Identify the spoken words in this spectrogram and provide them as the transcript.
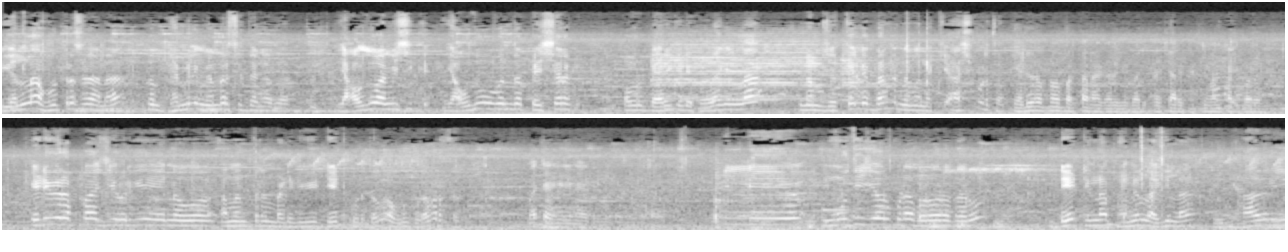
ಇವೆಲ್ಲ ಹುಟ್ರಸ್ ಅಲ್ಲ ನಮ್ಮ ಫ್ಯಾಮಿಲಿ ಮೆಂಬರ್ಸ್ ಇದ್ದಂಗೆ ಅದ ಯಾವುದೂ ಅಮಿಷಿಕ್ ಯಾವುದೂ ಒಂದು ಪ್ರೆಷರ್ ಅವರು ಬೇರೆ ಕಡೆ ಹೇಳಂಗಿಲ್ಲ. ನಮ್ಮ ಜೊತೆಯಲ್ಲಿ ಬಂದು ನಮ್ಮನ್ನು ಅಕ್ಕಿ ಆಸೆ ಕೊಡ್ತಾರೆ. ಯಡಿಯೂರಪ್ಪ ಬರ್ತಾರೆ ಹಾಗಾದ್ರೆ ಈ ಬಾರಿ ಪ್ರಚಾರಕ್ಕೆ ಜೀವಂತ ಬರೋದು. ಯಡಿಯೂರಪ್ಪಾಜಿ ಅವ್ರಿಗೆ ನಾವು ಆಮಂತ್ರಣ ಮಾಡಿದ್ದೀವಿ ಡೇಟ್ ಕೊಡ್ತಾರೋ ಅವರು ಕೂಡ ಬರ್ತಾರೆ. ಮತ್ತೆ ಹಿರಿಯ ನಾಯಕರು ಮೋದಿಜಿಯವರು ಕೂಡ ಬರೋರದಾರು ಡೇಟ್ ಇನ್ನ ಫೈನಲ್ ಆಗಿಲ್ಲ. ಆದರೆ ಈ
